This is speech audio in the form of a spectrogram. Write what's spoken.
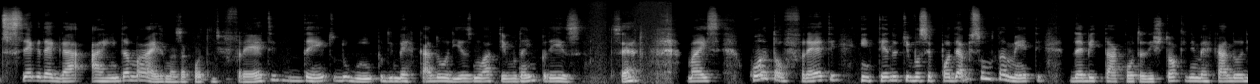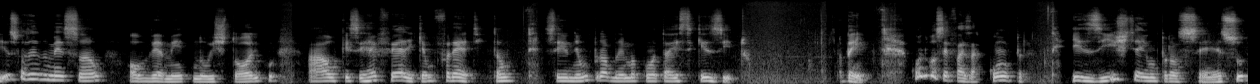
segregar ainda mais, mas a conta de frete dentro do grupo de mercadorias no ativo da empresa, certo? Mas quanto ao frete, entendo que você pode absolutamente debitar a conta de estoque de mercadorias fazendo menção obviamente no histórico ao que se refere, que é um frete. Então, sem nenhum problema quanto a esse quesito. Bem, quando você faz a compra, existe aí um processo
